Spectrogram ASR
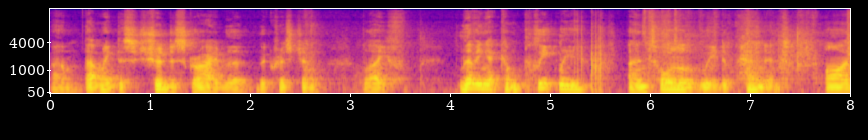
Um, that might should describe the, the Christian life. Living it completely and totally dependent on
